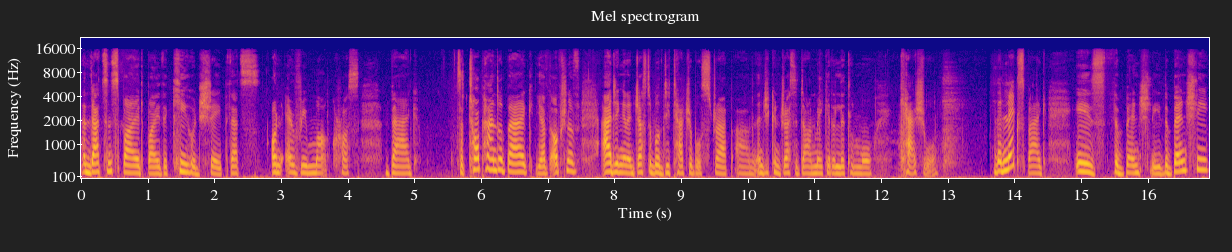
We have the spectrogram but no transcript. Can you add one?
and that's inspired by the keyhood shape that's on every Mark Cross bag. It's a top handle bag. You have the option of adding an adjustable detachable strap, um, and you can dress it down, make it a little more casual. The next bag is the Benchley. The Benchley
